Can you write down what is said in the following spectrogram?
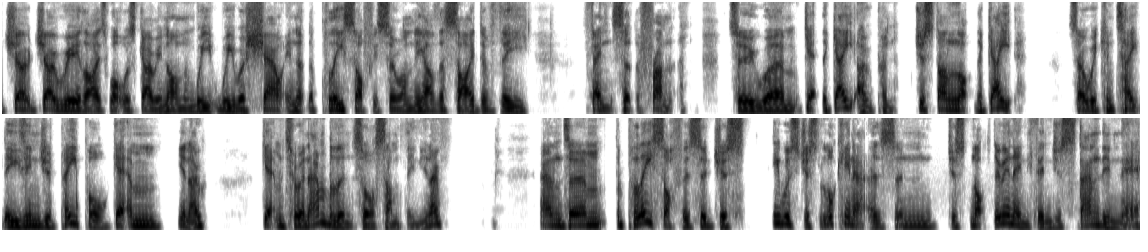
Joe Joe realised what was going on, and we we were shouting at the police officer on the other side of the fence at the front to um, get the gate open. Just unlock the gate so we can take these injured people, get them, you know, get them to an ambulance or something, you know. And um, the police officer just he was just looking at us and just not doing anything, just standing there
